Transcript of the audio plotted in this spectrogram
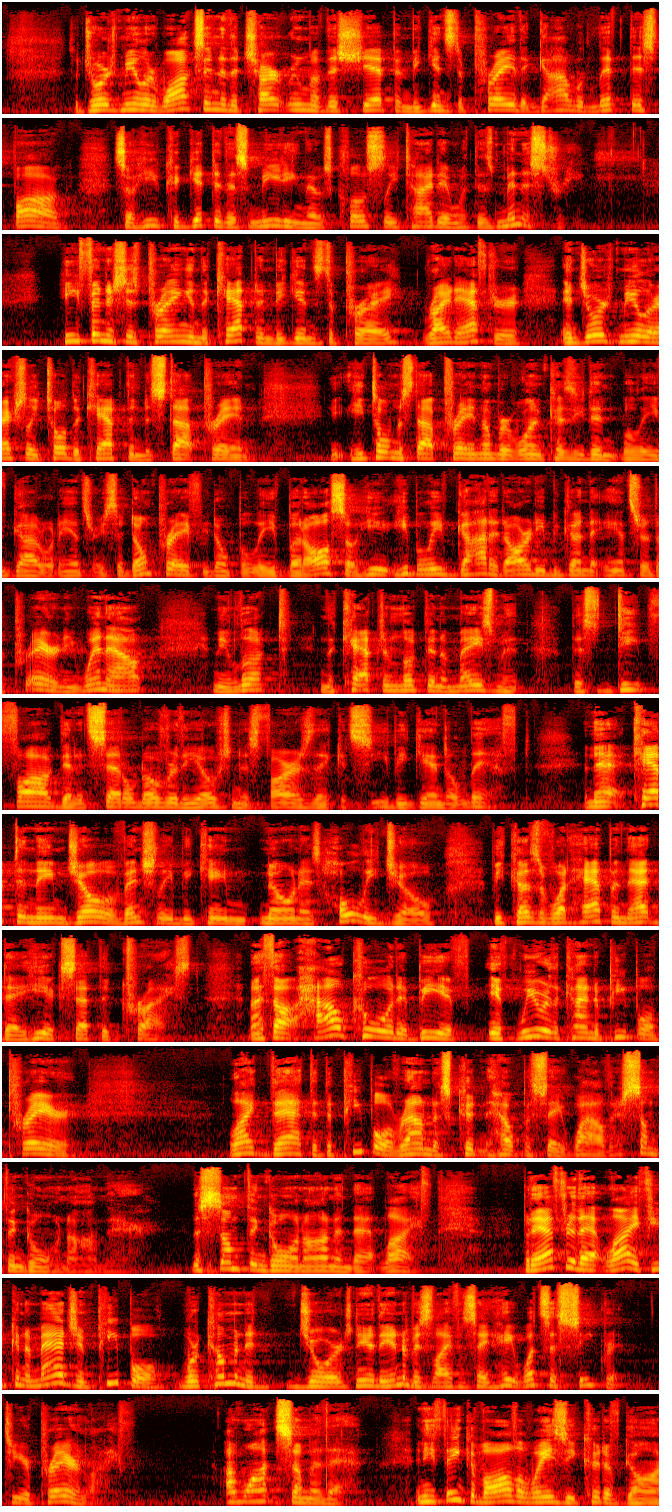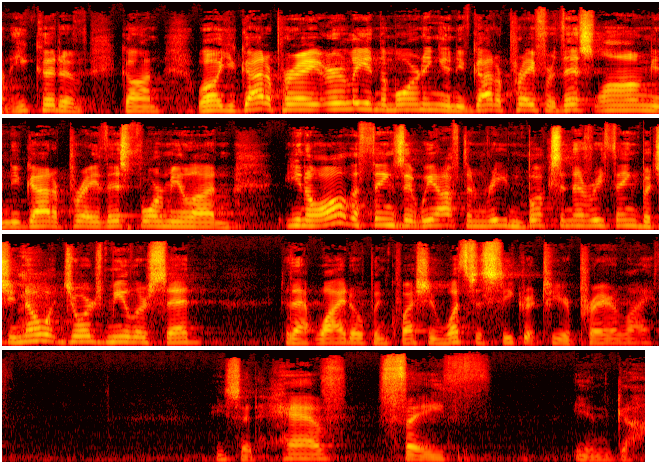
So George Mueller walks into the chart room of this ship and begins to pray that God would lift this fog so he could get to this meeting that was closely tied in with his ministry. He finishes praying, and the captain begins to pray right after. And George Mueller actually told the captain to stop praying. He told him to stop praying, number one, because he didn't believe God would answer. He said, Don't pray if you don't believe. But also, he, he believed God had already begun to answer the prayer. And he went out and he looked, and the captain looked in amazement this deep fog that had settled over the ocean as far as they could see began to lift. And that captain named Joe eventually became known as Holy Joe because of what happened that day. He accepted Christ. And I thought, how cool would it be if, if we were the kind of people of prayer like that, that the people around us couldn't help but say, wow, there's something going on there. There's something going on in that life. But after that life, you can imagine people were coming to George near the end of his life and saying, Hey, what's the secret to your prayer life? I want some of that. And you think of all the ways he could have gone. He could have gone, Well, you've got to pray early in the morning, and you've got to pray for this long, and you've got to pray this formula, and, you know, all the things that we often read in books and everything. But you know what George Mueller said to that wide open question What's the secret to your prayer life? He said, Have faith in God.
